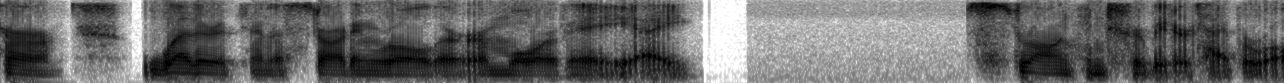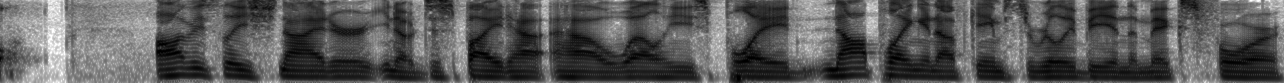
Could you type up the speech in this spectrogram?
term, whether it's in a starting role or, or more of a, a strong contributor type of role. Obviously, Schneider, you know, despite how, how well he's played, not playing enough games to really be in the mix for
